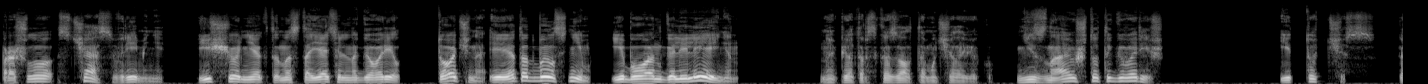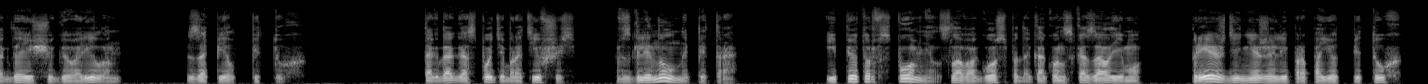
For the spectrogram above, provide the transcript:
Прошло с час времени. Еще некто настоятельно говорил, «Точно, и этот был с ним, ибо он галилеянин». Но Петр сказал тому человеку, «Не знаю, что ты говоришь». И тотчас, когда еще говорил он, запел петух. Тогда Господь, обратившись, взглянул на Петра. И Петр вспомнил слова Господа, как он сказал ему, «Прежде, нежели пропоет петух,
